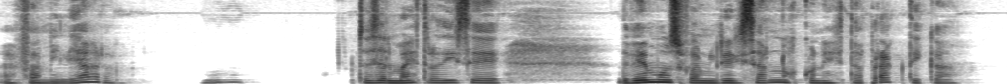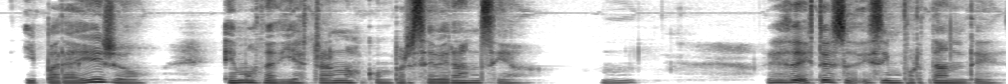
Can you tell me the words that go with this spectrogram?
eh, familiar. Entonces el maestro dice, debemos familiarizarnos con esta práctica Y para ello hemos de adiestrarnos con perseverancia. Esto es, importante.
